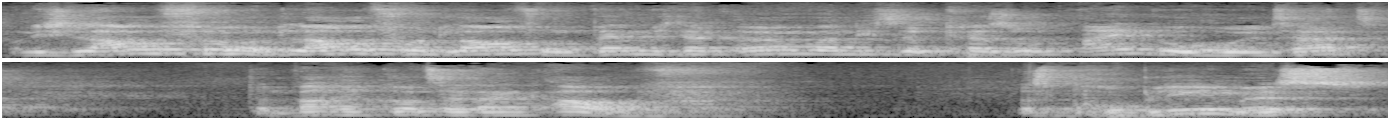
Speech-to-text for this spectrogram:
Und ich laufe und laufe und laufe. Und wenn mich dann irgendwann diese Person eingeholt hat, dann wache ich Gott sei Dank auf. Das Problem ist,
